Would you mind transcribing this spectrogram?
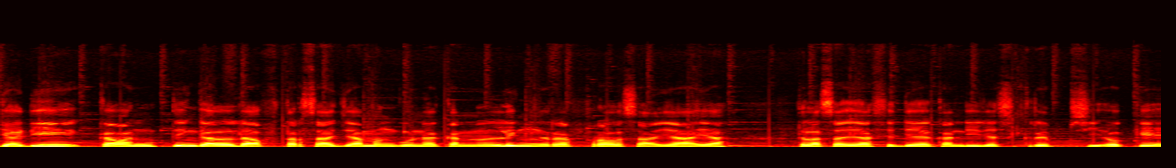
jadi kawan tinggal daftar saja menggunakan link referral saya ya. Telah saya sediakan di deskripsi, oke. Okay?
